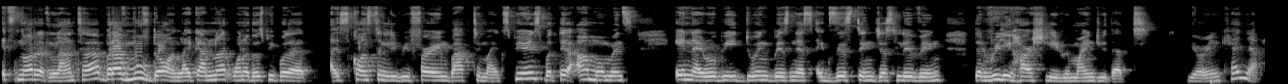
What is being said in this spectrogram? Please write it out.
it's not Atlanta, but I've moved on. Like I'm not one of those people that is constantly referring back to my experience, but there are moments in Nairobi doing business, existing, just living that really harshly remind you that you're in Kenya.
